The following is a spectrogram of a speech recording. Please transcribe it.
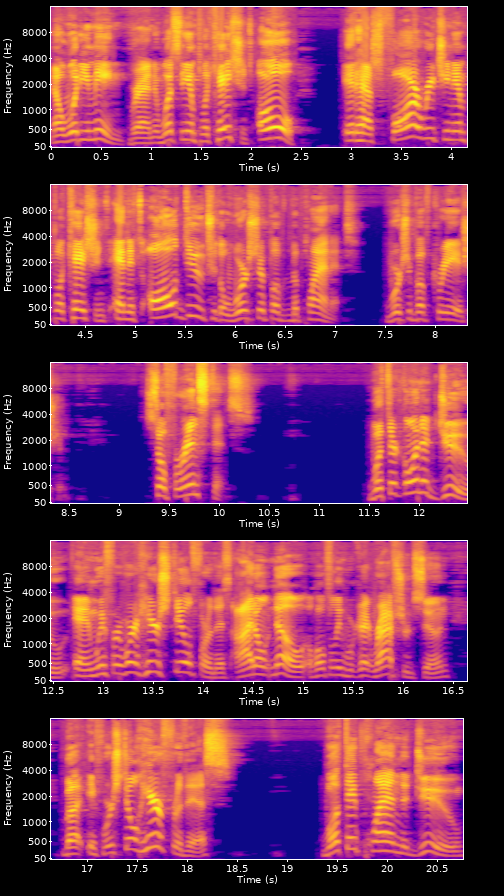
Now, what do you mean, Brandon? What's the implications? Oh, it has far reaching implications and it's all due to the worship of the planet worship of creation. So for instance, what they're going to do, and if we're here still for this, I don't know. Hopefully we'll get raptured soon. But if we're still here for this, what they plan to do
